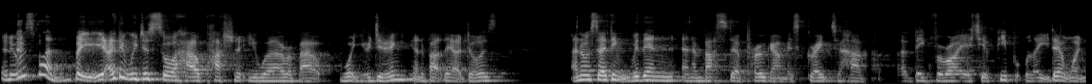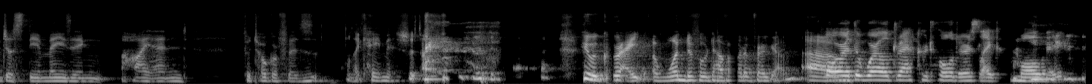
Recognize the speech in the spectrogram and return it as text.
it was fun. But I think we just saw how passionate you were about what you're doing and about the outdoors, and also I think within an ambassador program, it's great to have a big variety of people. Like you don't want just the amazing high end photographers like Hamish. who were great and wonderful to have on a program. Um, or the world record holders like Molly.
